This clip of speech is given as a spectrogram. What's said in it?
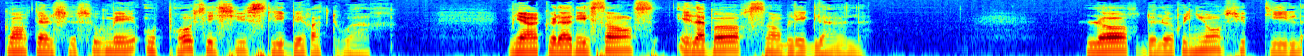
quand elle se soumet au processus libératoire bien que la naissance et la mort semblent égales. Lors de leur union subtile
